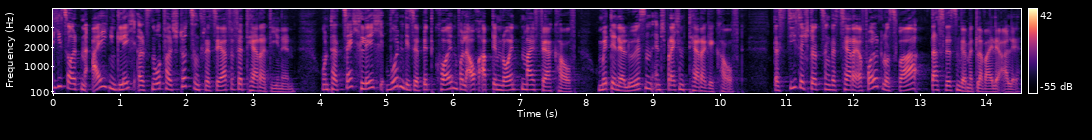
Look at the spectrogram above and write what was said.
die sollten eigentlich als Notfallstützungsreserve für Terra dienen. Und tatsächlich wurden diese Bitcoin wohl auch ab dem 9. Mai verkauft und mit den Erlösen entsprechend Terra gekauft. Dass diese Stützung des Terra erfolglos war, das wissen wir mittlerweile alle.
